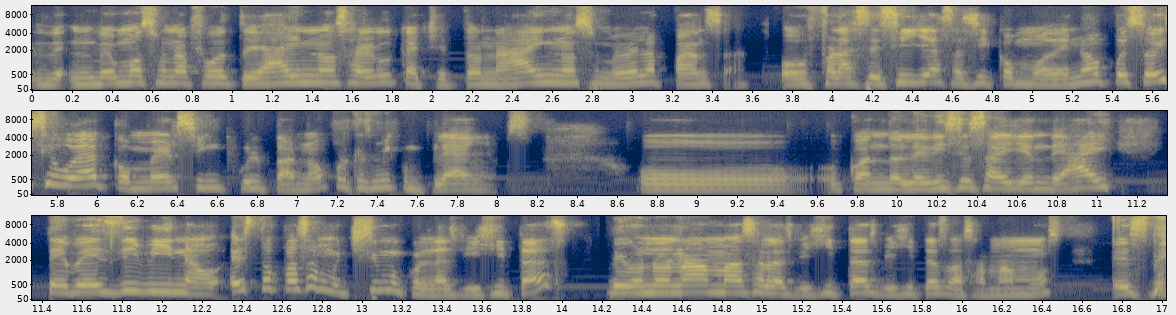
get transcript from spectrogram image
Vemos una foto y, ay, no, salgo cachetona, ay, no, se me ve la panza. O frasecillas así como de, no, pues hoy sí voy a comer sin culpa, ¿no? Porque es mi cumpleaños. O, o, cuando le dices a alguien de, ay, te ves divina. O, esto pasa muchísimo con las viejitas. Digo, no nada más a las viejitas, viejitas las amamos. Este,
